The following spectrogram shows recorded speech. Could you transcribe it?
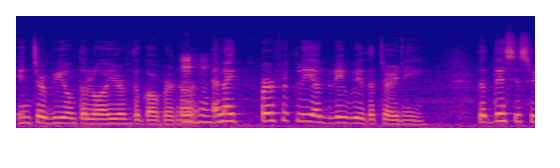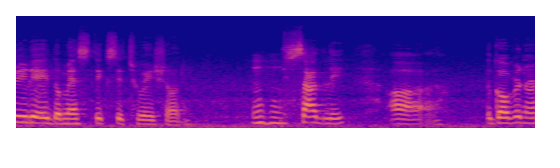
interview of the lawyer of the governor, and I perfectly agree with attorney that this is really a domestic situation. Sadly, uh, the governor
